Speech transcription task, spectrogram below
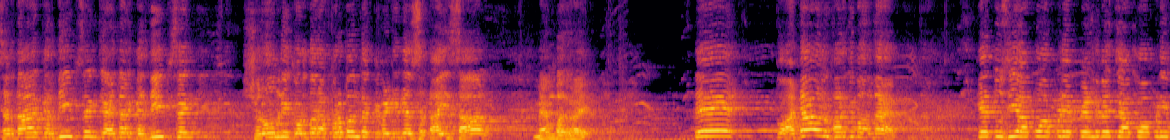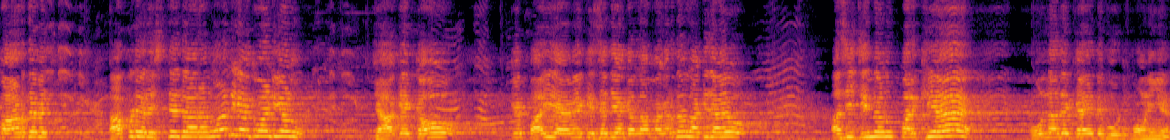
ਸਰਦਾਰ ਗੁਰਦੀਪ ਸਿੰਘ, ਜਹਦਰ ਗੁਰਦੀਪ ਸਿੰਘ, ਸ਼੍ਰੋਮਣੀ ਗੁਰਦੁਆਰਾ ਪ੍ਰਬੰਧਕ ਕਮੇਟੀ ਦੇ 27 ਸਾਲ ਮੈਂਬਰ ਰਹੇ। ਤੇ ਤੁਹਾਡਾ ਹੁਣ ਫਰਜ਼ ਬਣਦਾ ਹੈ ਕਿ ਤੁਸੀਂ ਆਪੋ ਆਪਣੇ ਪਿੰਡ ਵਿੱਚ ਆਪੋ ਆਪਣੀ ਵਾਰਡ ਦੇ ਵਿੱਚ ਆਪਣੇ ਰਿਸ਼ਤੇਦਾਰਾਂ ਨੂੰ ਆਂਢੀਆਂ ਗੁਆਂਢੀਆਂ ਨੂੰ ਜਾ ਕੇ ਕਹੋ ਕਿ ਭਾਈ ਐਵੇਂ ਕਿਸੇ ਦੀਆਂ ਗੱਲਾਂ ਮਗਰ ਨਾ ਲੱਗ ਜਾਇਓ। ਅਸੀਂ ਜਿਨ੍ਹਾਂ ਨੂੰ ਪਰਖਿਆ ਹੈ, ਉਹਨਾਂ ਦੇ ਕਹੇ ਤੇ ਵੋਟ ਪਾਉਣੀ ਹੈ।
